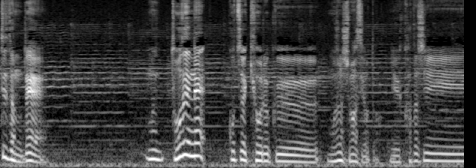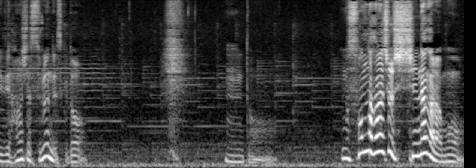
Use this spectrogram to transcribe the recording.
てたので、まあ、当然ねこっちは協力もちろんしますよという形で話はするんですけどうんともうそんな話をしながらも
